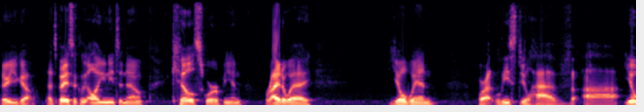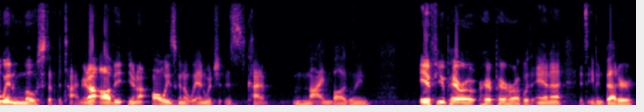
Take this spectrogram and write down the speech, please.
There you go. That's basically all you need to know. Kill Scorpion right away. You'll win, or at least you'll have uh, you'll win most of the time. You're not obvi- You're not always going to win, which is kind of mind-boggling. If you pair her, pair her up with Anna, it's even better.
